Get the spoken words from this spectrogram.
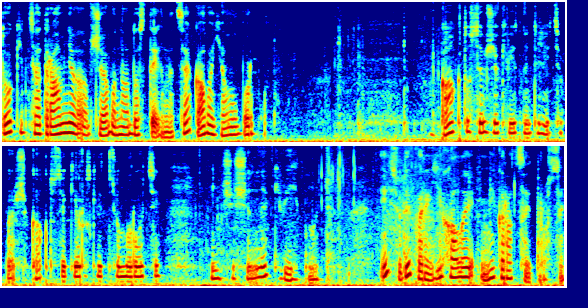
до кінця травня вже вона достигне. Це кава Bourbon. Кактуси вже квітнуть, дивіться, перший кактус, який розквіт в цьому році. Інші ще не квітнуть. І сюди переїхали мікроцитруси,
